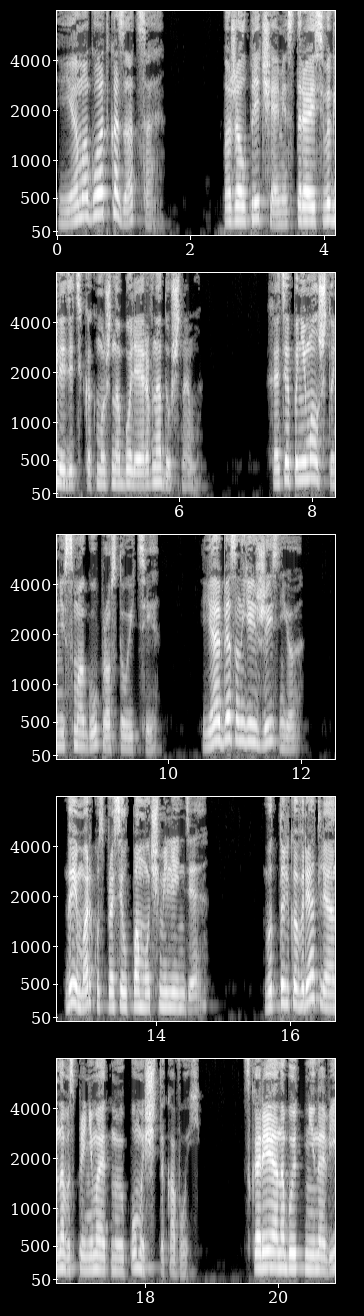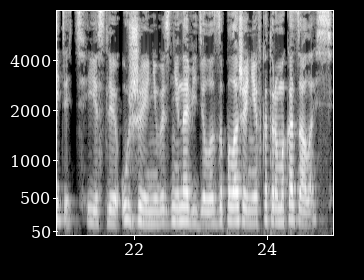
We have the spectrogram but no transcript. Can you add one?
«Я могу отказаться». Пожал плечами, стараясь выглядеть как можно более равнодушным. Хотя понимал, что не смогу просто уйти. Я обязан ей жизнью. Да и Маркус просил помочь Мелинде. Вот только вряд ли она воспринимает мою помощь таковой. Скорее, она будет ненавидеть, если уже не возненавидела за положение, в котором оказалась.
